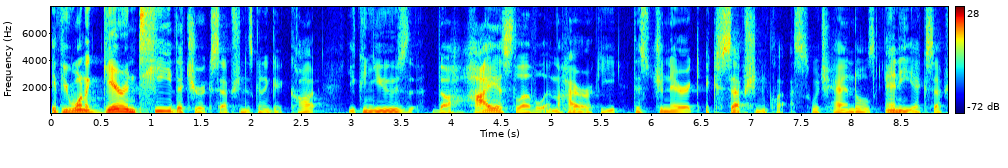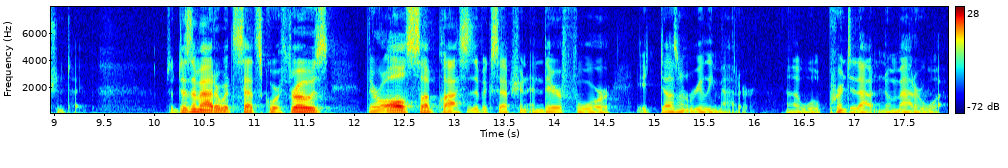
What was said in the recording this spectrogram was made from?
If you want to guarantee that your exception is going to get caught, you can use the highest level in the hierarchy, this generic exception class, which handles any exception type. So it doesn't matter what set score throws, they're all subclasses of exception, and therefore it doesn't really matter. Uh, we'll print it out no matter what.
